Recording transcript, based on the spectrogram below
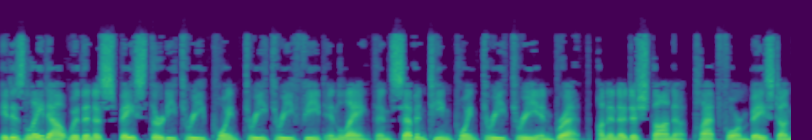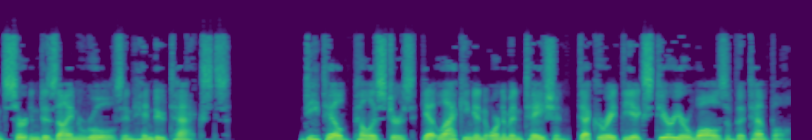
It is laid out within a space 33.33 feet in length and 17.33 in breadth, on an adishthana platform based on certain design rules in Hindu texts. Detailed pilasters, yet lacking in ornamentation, decorate the exterior walls of the temple.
